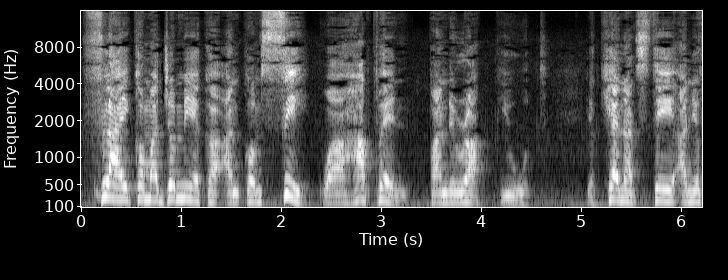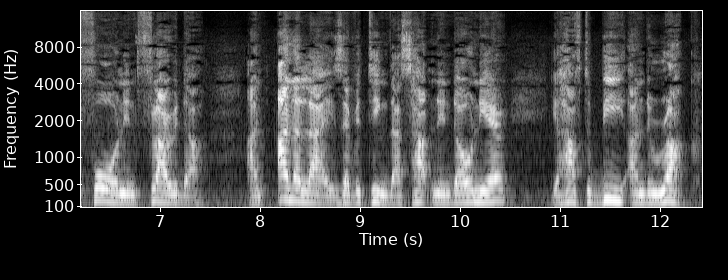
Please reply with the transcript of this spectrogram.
Fly come to Jamaica and come see what happened on the rock, youth. You cannot stay on your phone in Florida and analyze everything that's happening down here, you have to be on the rock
